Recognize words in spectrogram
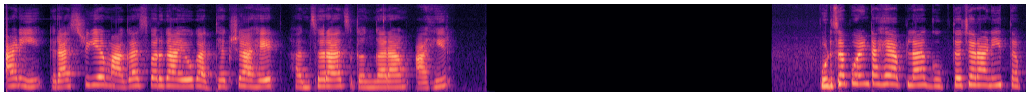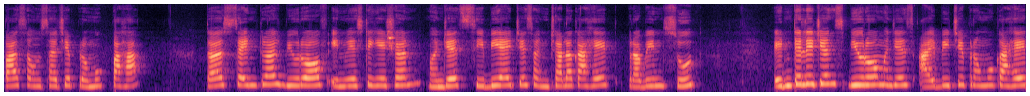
आणि राष्ट्रीय मागासवर्ग आयोग अध्यक्ष आहेत हंसराज गंगाराम आहिर. पुढचा पॉईंट आहे आपला गुप्तचर आणि तपास संस्थाचे प्रमुख पहा. तर सेंट्रल ब्युरो ऑफ इन्व्हेस्टिगेशन म्हणजेच सी बी आयचे संचालक आहेत प्रवीण सूद. इंटेलिजन्स ब्युरो म्हणजेच आय बीचे प्रमुख आहेत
